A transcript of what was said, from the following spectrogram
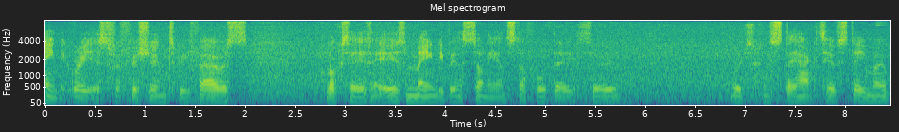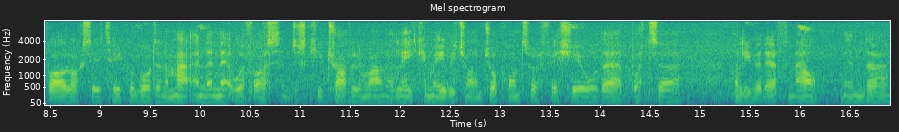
ain't the greatest for fishing to be fair. As, like I say, it has mainly been sunny and stuff all day so we're just going to stay active, stay mobile, like I say, take a rod and a mat and a net with us and just keep travelling around the lake and maybe try and drop onto a fish here or there but uh, I'll leave it there for now and um,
